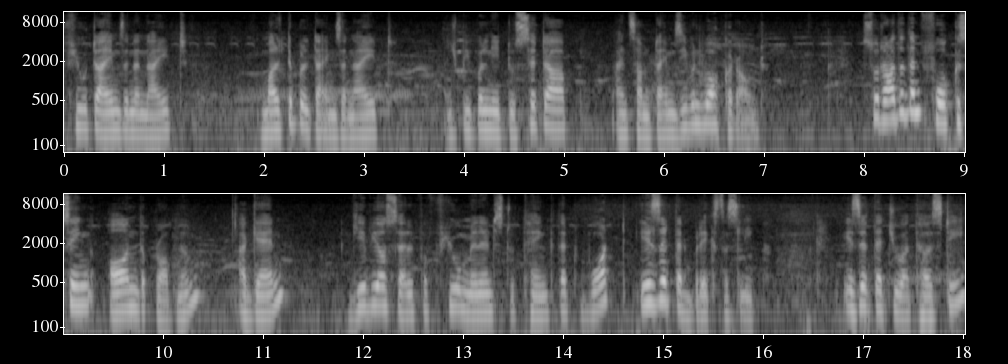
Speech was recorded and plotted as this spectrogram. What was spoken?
few times in a night, multiple times a night. And people need to sit up and sometimes even walk around. So rather than focusing on the problem, again, give yourself a few minutes to think that what is it that breaks the sleep? Is it that you are thirsty?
